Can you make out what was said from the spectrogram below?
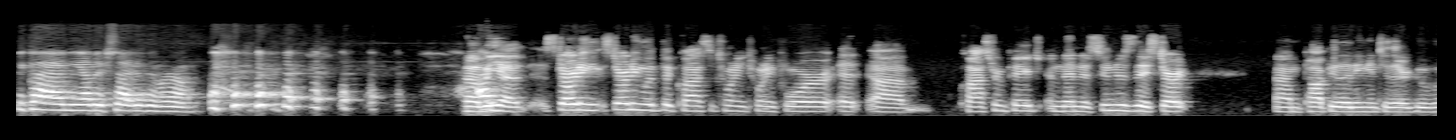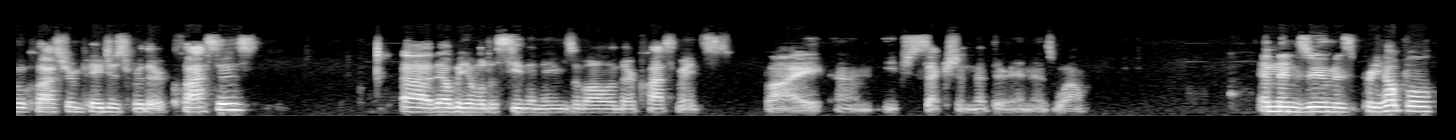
The guy on the other side of the room. uh, but yeah, starting starting with the class of 2024 at, um, classroom page, and then as soon as they start um, populating into their Google Classroom pages for their classes, uh, they'll be able to see the names of all of their classmates by um, each section that they're in as well. And then Zoom is pretty helpful.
